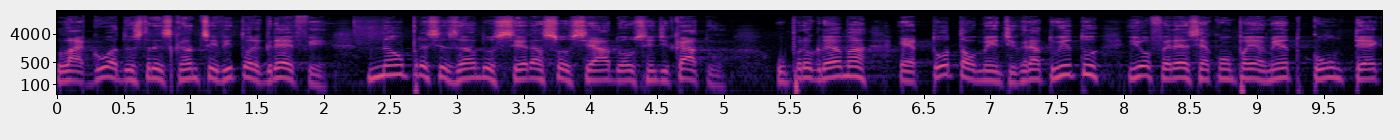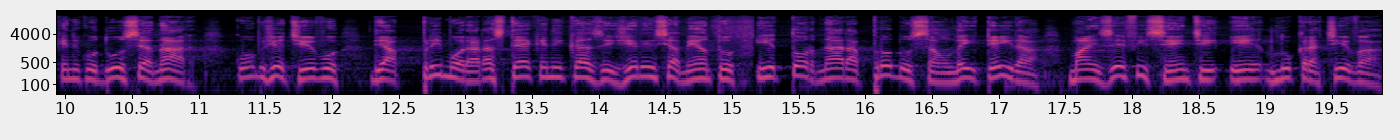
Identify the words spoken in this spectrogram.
Lagoa dos Três Cantos e Vitor Grefe, não precisando ser associado ao sindicato. O programa é totalmente gratuito e oferece acompanhamento com um técnico do Senar, com o objetivo de aprimorar as técnicas e gerenciamento e tornar a produção leiteira mais eficiente e lucrativa.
